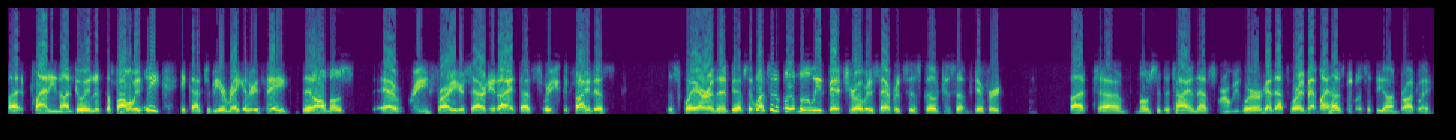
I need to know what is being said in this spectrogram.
But planning on doing it the following week, it got to be a regular thing that almost every Friday or Saturday night, that's where you could find us the square, and then Biff said, once in a blue moon, we'd venture over to San Francisco, do something different. But uh, most of the time, that's where we were, and that's where I met my husband. Was at the on Broadway.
